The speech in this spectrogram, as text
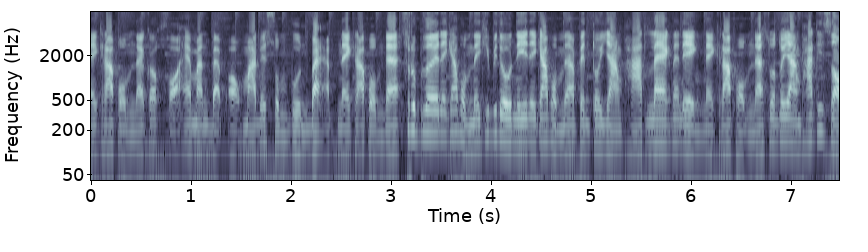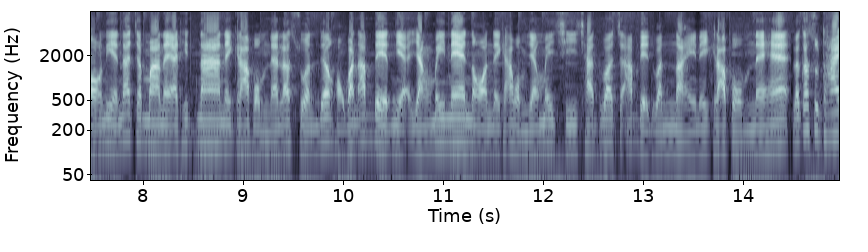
นะครับผมนะก็ขอให้มันแบบออกมาด้วยสมบูรณ์แบบนะครับผมนะสรุปเลยนะครับผมในคลิปวิดีโอนี้นะครับผมนะเป็นตัวอย่างพาร์ทแรกนั่นเองนะครับผมนะส่วนตัวอย่างพาร์ทที่สองเนี่ยน่าจะมาในอาทิตย์หน้านะครับผมนะแล้วส่วนเรื่องของวันอัปเดตเนี่ยยังไม่แน่นอนนะครับผมยังไม่ชี้ชัดว่าจะอัปเดตวันไหนนะครับผมนะฮะแล้วก็สุดท้าย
